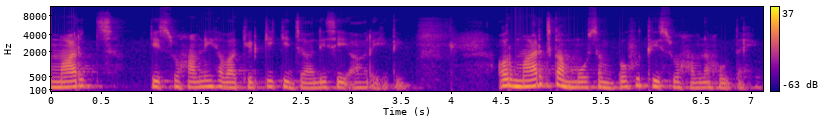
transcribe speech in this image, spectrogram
मार्च की सुहावनी हवा खिड़की की जाली से आ रही थी और मार्च का मौसम बहुत ही सुहावना होता है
